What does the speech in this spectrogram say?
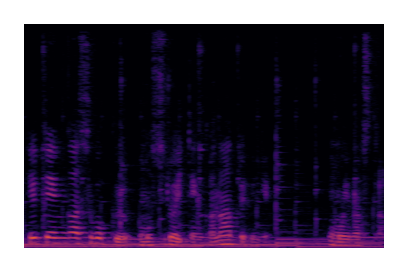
っていう点がすごく面白い点かなというふうに思いました。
